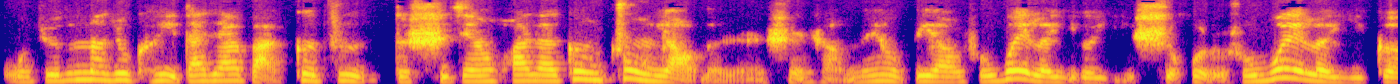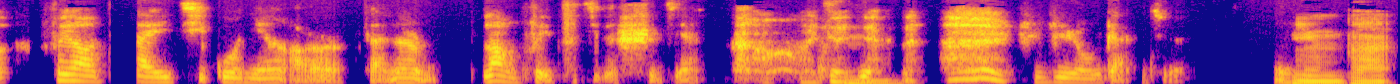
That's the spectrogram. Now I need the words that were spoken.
我觉得那就可以大家把各自的时间花在更重要的人身上，没有必要说为了一个仪式或者说为了一个非要在一起过年而在那儿浪费自己的时间，我就觉得 是这种感觉。明白。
